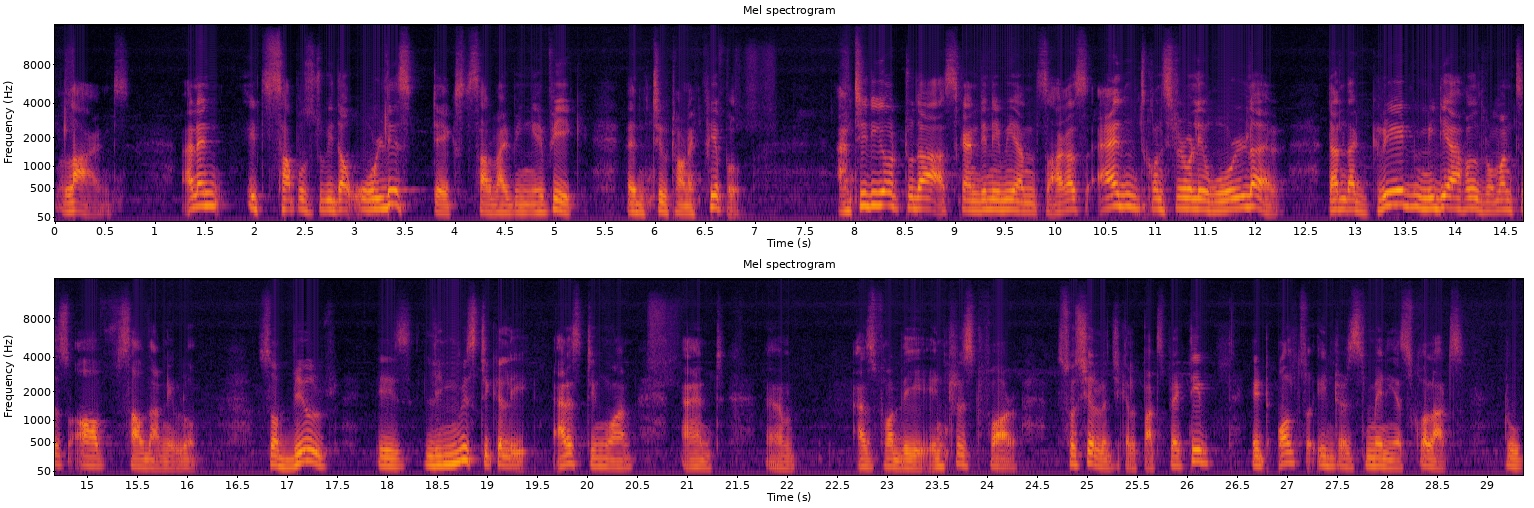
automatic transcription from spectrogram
lines and then it's supposed to be the oldest text surviving epic in Teutonic people anterior to the Scandinavian sagas and considerably older than the great medieval romances of southern Europe. So Beowulf is linguistically arresting one and um, as for the interest for sociological perspective it also interests many scholars to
